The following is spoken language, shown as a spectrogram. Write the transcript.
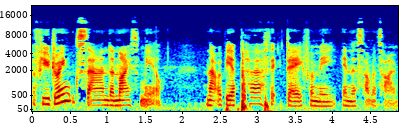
a few drinks and a nice meal. And that would be a perfect day for me in the summertime.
